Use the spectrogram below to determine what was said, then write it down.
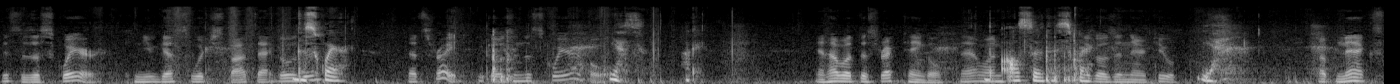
This is a square. Can you guess which spot that goes in? The in? square. That's right. It goes in the square hole. Yes. Okay. And how about this rectangle? That one Also the that square. goes in there too. Yeah. Up next,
